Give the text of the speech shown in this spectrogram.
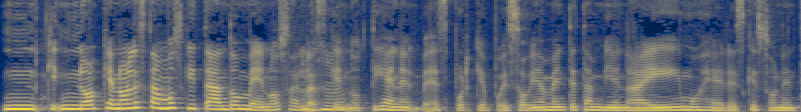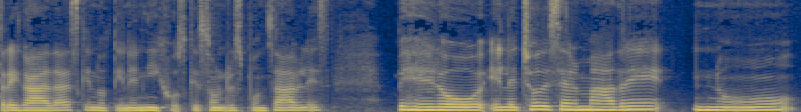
que no, que no le estamos quitando menos a las que no tienen, ¿ves? Porque pues obviamente también hay mujeres que son entregadas, que no tienen hijos, que son responsables, pero el hecho de ser madre no,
